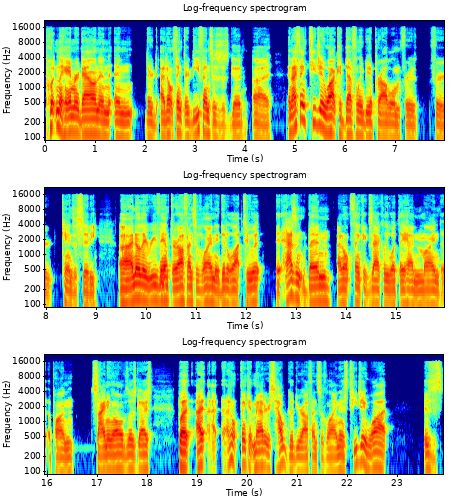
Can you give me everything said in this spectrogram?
putting the hammer down, and and their I don't think their defense is as good. Uh, and I think T.J. Watt could definitely be a problem for for Kansas City. Uh, I know they revamped their offensive line; they did a lot to it it hasn't been, I don't think, exactly what they had in mind upon signing all of those guys. But I, I, I don't think it matters how good your offensive line is. TJ Watt is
